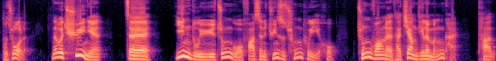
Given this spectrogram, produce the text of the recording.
不做了。那么去年在印度与中国发生了军事冲突以后，中方呢，它降低了门槛，它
